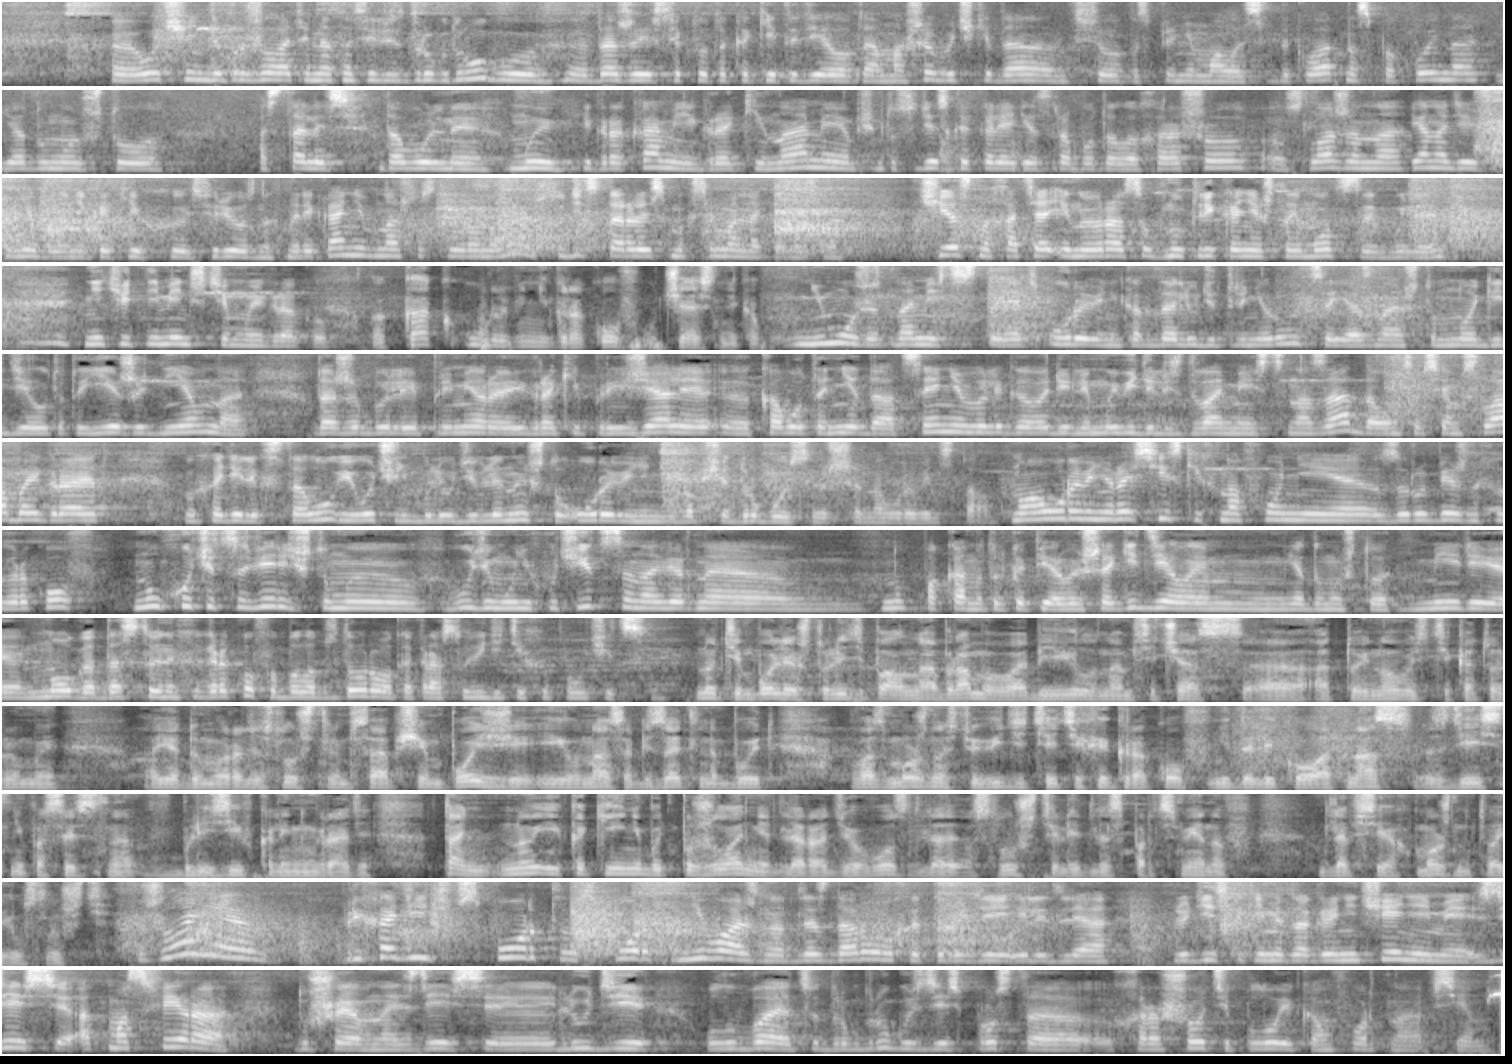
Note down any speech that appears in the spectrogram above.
э, очень доброжелательно относились друг к другу. Даже если кто-то какие-то делал там ошибочки, да, все воспринималось адекватно, спокойно. Я думаю, что остались довольны мы игроками, игроки нами. В общем-то, судейская коллегия сработала хорошо, слаженно. Я надеюсь, что не было никаких серьезных нареканий в нашу сторону. Ну, судить старались максимально, конечно, честно, хотя иной раз внутри, конечно, эмоции были ничуть не меньше, чем у игроков. Как уровень игроков, участников? Не может на месте стоять уровень, когда люди тренируются. Я знаю, что многие делают это ежедневно. Даже были примеры, игроки приезжали, э, кого-то недооценивали, говорили, мы виделись два месяца назад, да он совсем слабо играет. Выходили к столу и очень были удивлены, что уровень вообще другой совершенно уровень стал. Ну а уровень российских на фоне зарубежных игроков, ну хочется верить, что мы будем у них учиться, наверное, ну пока мы только первые шаги делаем. Я думаю, что в мире много достойных игроков, и было бы здорово как раз увидеть их и поучиться. Ну, тем более, что Лидия Павловна Абрамова объявила нам сейчас э, о той новости, которую мы, я думаю, радиослушателям сообщим позже, и у нас обязательно будет возможность увидеть этих игроков недалеко от нас, здесь, непосредственно вблизи, в Калининграде. Тань, ну и какие-нибудь пожелания для радиовоз, для слушателей, для спортсменов, для всех? Можно твои услышать? Пожелание приходить в спорт. Спорт, неважно, для здоровых это людей или для людей с какими-то ограничениями. Здесь атмосфера душевная, здесь э, люди улыбаются друг другу, здесь просто хорошо, тепло и комфортно всем.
